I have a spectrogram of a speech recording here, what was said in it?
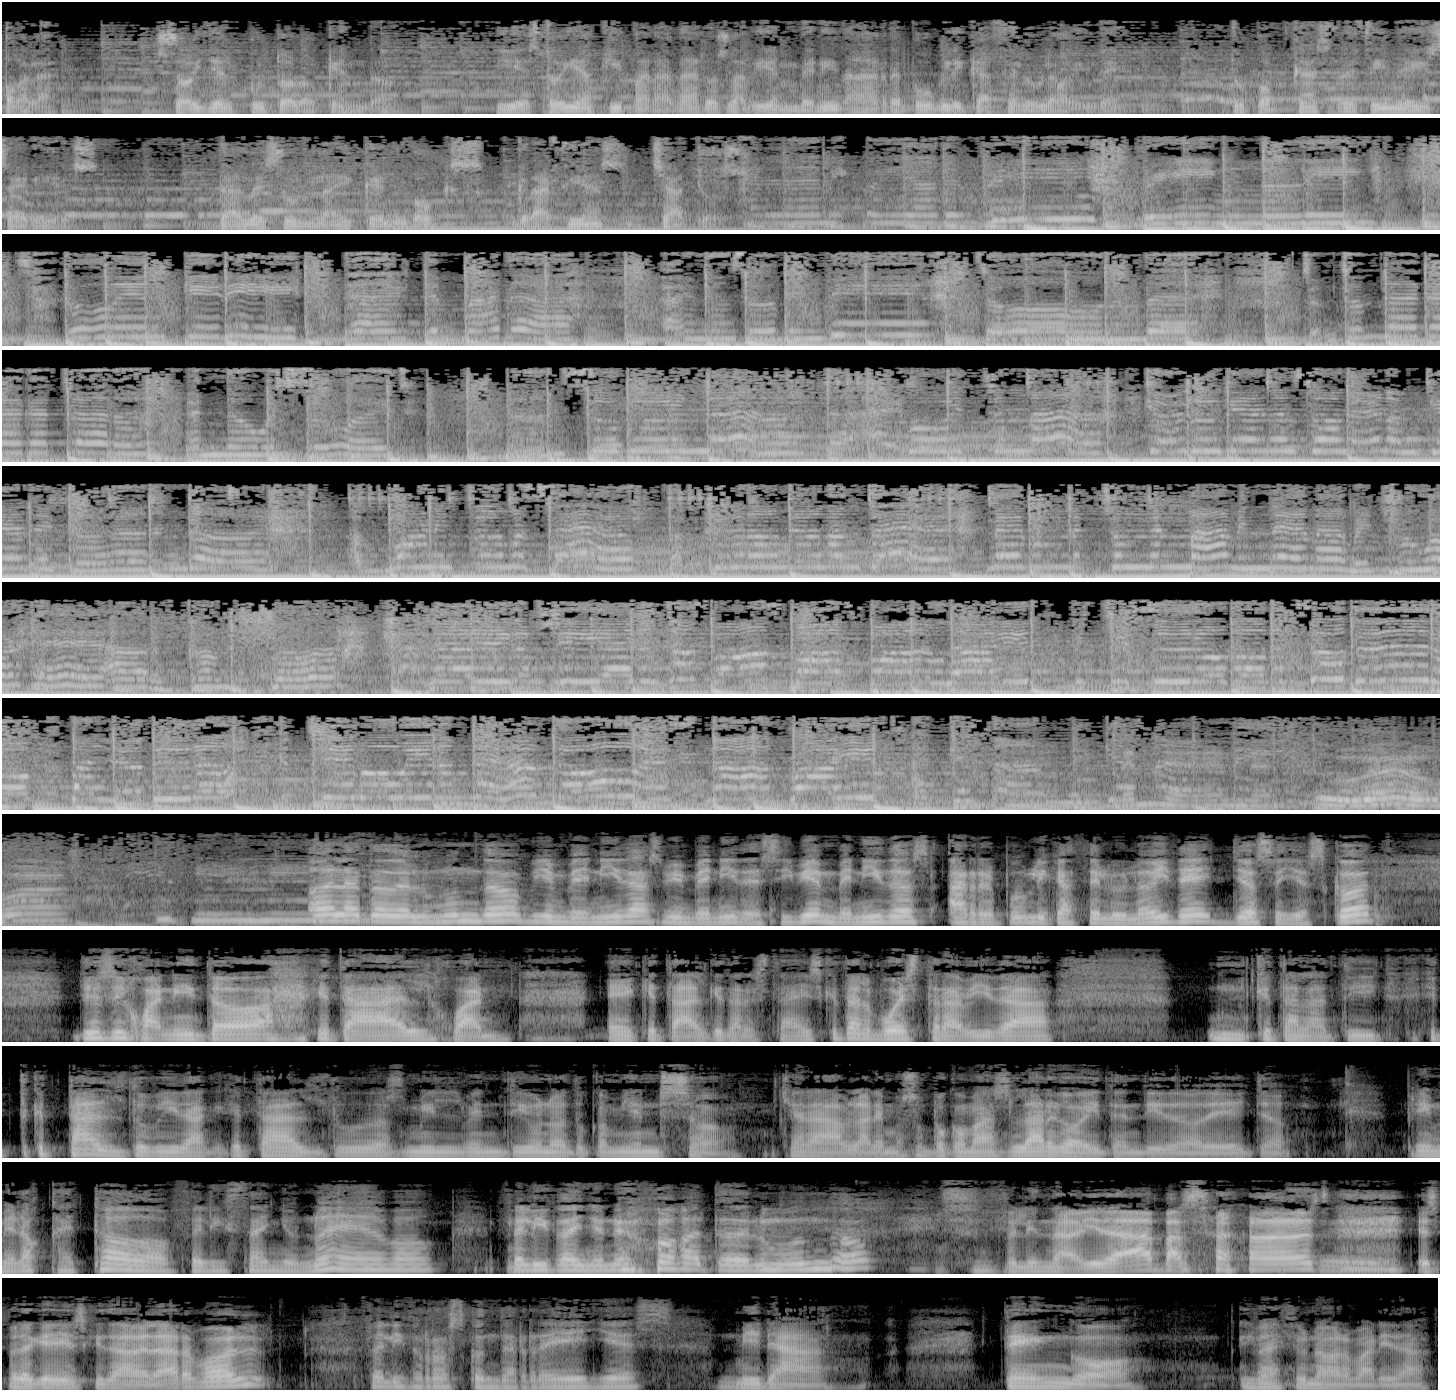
Hola. Soy el puto Loquendo. Y estoy aquí para daros la bienvenida a República Celuloide. Tu podcast de cine y series. Dales un like en box, gracias, chatos. Hola a todo el mundo, bienvenidas, bienvenidos y bienvenidos a República Celuloide. Yo soy Scott. Yo soy Juanito. ¿Qué tal, Juan? Eh, ¿Qué tal? ¿Qué tal estáis? ¿Qué tal vuestra vida? Mm, ¿Qué tal a ti? ¿Qué, qué tal tu vida? ¿Qué, ¿Qué tal tu 2021, tu comienzo? Que ahora hablaremos un poco más largo y tendido de ello. Primero que todo, feliz año nuevo, feliz año nuevo a todo el mundo. Feliz Navidad, pasados. Sí. Espero que hayáis quitado el árbol. Feliz roscón de reyes. Mira, tengo... Iba a decir una barbaridad.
